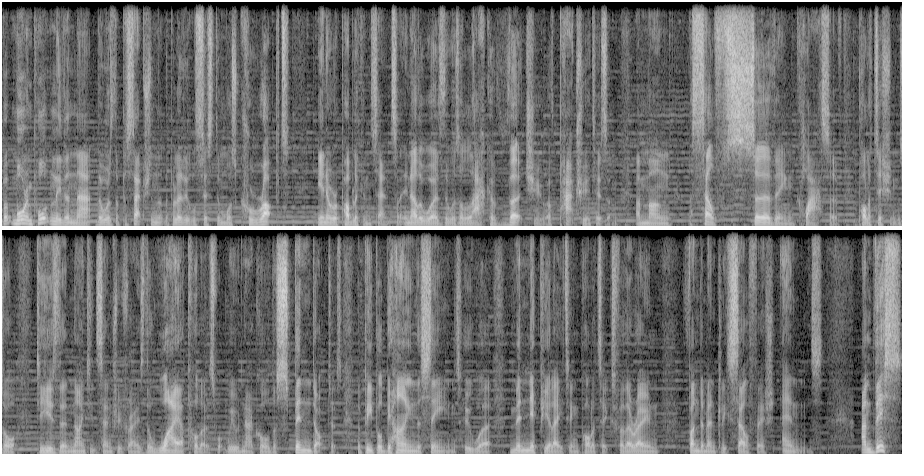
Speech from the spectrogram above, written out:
But more importantly than that, there was the perception that the political system was corrupt in a Republican sense. In other words, there was a lack of virtue, of patriotism among a self-serving class of politicians, or to use the 19th century phrase, the wire pullers, what we would now call the spin doctors, the people behind the scenes who were manipulating politics for their own fundamentally selfish ends. And this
